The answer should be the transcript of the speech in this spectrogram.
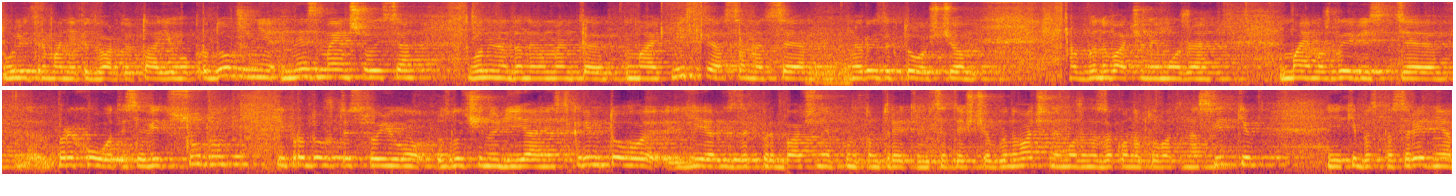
у тримання під вартою та його продовженні, не зменшилися. Вони на даний момент мають місце, а саме це ризик того, що обвинувачений може має можливість е, переховуватися від суду і продовжити свою злочинну діяльність. Крім того, є ризик, передбачений пунктом 3, це те, що обвинувачений може незаконно впливати на свідків, які безпосередньо е,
